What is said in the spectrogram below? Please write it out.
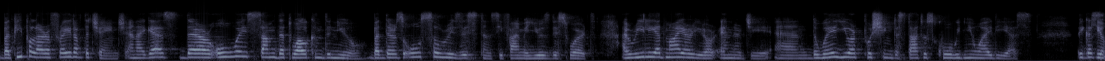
But people are afraid of the change. And I guess there are always some that welcome the new, but there's also resistance, if I may use this word. I really admire your energy and the way you are pushing the status quo with new ideas. Because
